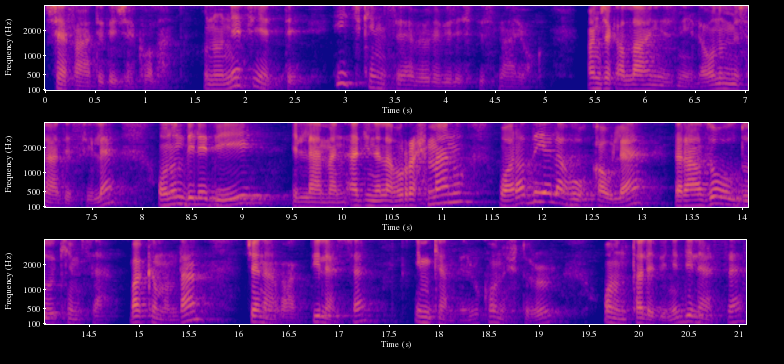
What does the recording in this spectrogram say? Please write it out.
şefaat edecek olan? Bunu nefi etti. Hiç kimseye böyle bir istisna yok. Ancak Allah'ın izniyle, onun müsaadesiyle, onun dilediği illa men adine lehu'r rahmanu ve radiye lehu kavle ve razı olduğu kimse bakımından Cenab-ı Hak dilerse imkan verir, konuşturur. Onun talebini dilerse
